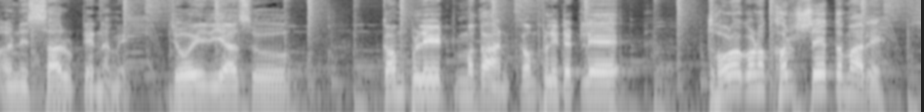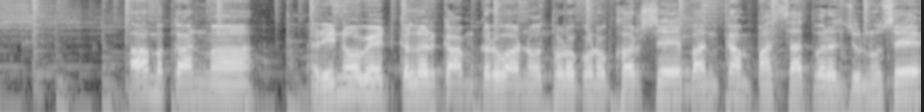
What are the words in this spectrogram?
અને સારું ટેનામેન્ટ જોઈ રહ્યા છો. કમ્પ્લીટ મકાન. કમ્પ્લીટ એટલે થોડો ઘણો ખર્ચ છે તમારે. આ મકાનમાં રિનોવેટ કલર કામ કરવાનો થોડો ઘણો ખર્ચ છે. બાંધકામ પાંચ સાત વર્ષ જૂનું છે.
